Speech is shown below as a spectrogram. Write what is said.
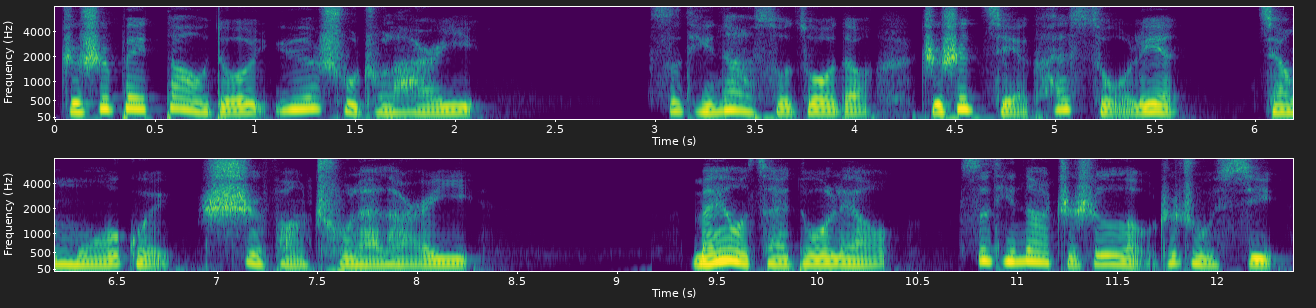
只是被道德约束住了而已。斯提娜所做的只是解开锁链，将魔鬼释放出来了而已，没有再多聊。斯提娜只是搂着朱熹，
